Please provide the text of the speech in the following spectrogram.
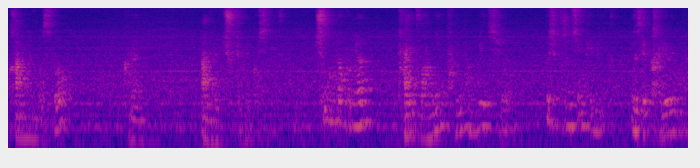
가능한 것으로 그는 아내를 죽여할 것입니다. 죽은다 보면 다윗 왕이 당당하겠지요. 그것이 무슨 창피입니까? 이것을 가려야 합니다.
